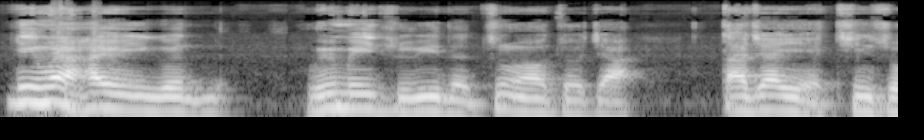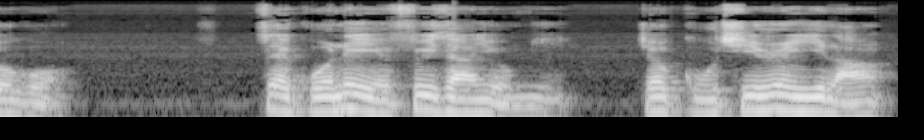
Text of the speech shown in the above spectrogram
另外还有一个唯美主义的重要作家，大家也听说过，在国内也非常有名，叫谷崎润一郎，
